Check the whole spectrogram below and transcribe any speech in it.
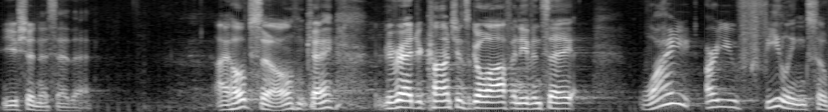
you shouldn't have said that? I hope so, okay? Have you ever had your conscience go off and even say, why are you feeling so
